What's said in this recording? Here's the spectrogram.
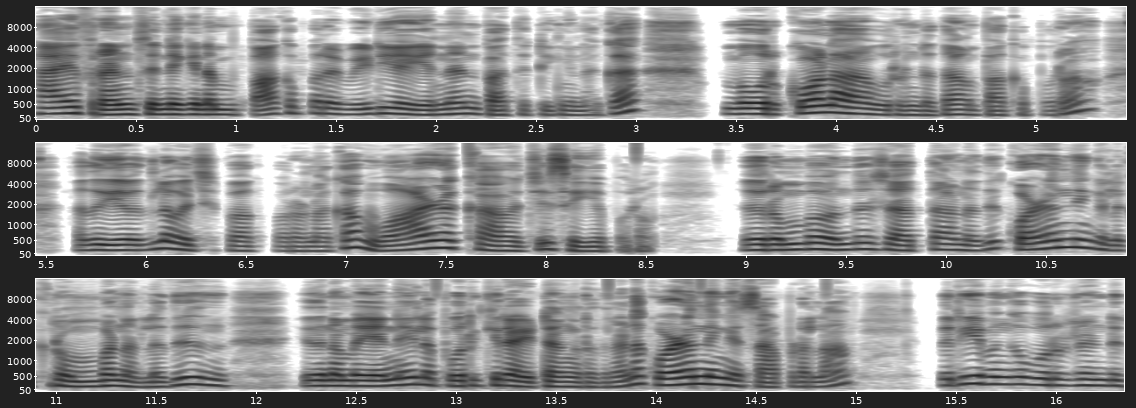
ஹாய் ஃப்ரெண்ட்ஸ் இன்றைக்கி நம்ம பார்க்க போகிற வீடியோ என்னன்னு பார்த்துட்டிங்கனாக்கா நம்ம ஒரு கோலா உருண்டை தான் பார்க்க போகிறோம் அது எதில் வச்சு பார்க்க போகிறோம்னாக்கா வாழைக்காய் வச்சு செய்ய போகிறோம் இது ரொம்ப வந்து சத்தானது குழந்தைங்களுக்கு ரொம்ப நல்லது. இது நம்ம எண்ணெயில் பொறிக்கிற ஐட்டங்கிறதுனால குழந்தைங்க சாப்பிடலாம். பெரியவங்க ஒரு ரெண்டு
